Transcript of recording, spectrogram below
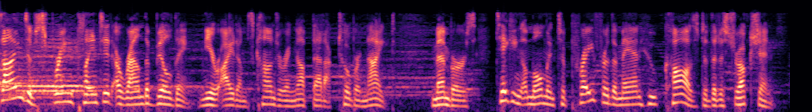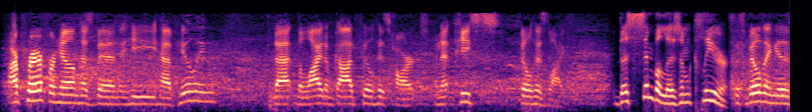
Signs of spring planted around the building, near items conjuring up that October night. Members taking a moment to pray for the man who caused the destruction. Our prayer for him has been that he have healing, that the light of God fill his heart, and that peace fill his life. The symbolism clear. This building is,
